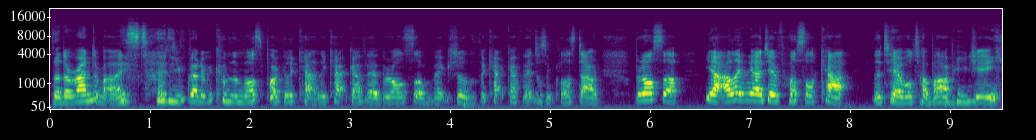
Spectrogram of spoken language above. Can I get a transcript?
that are randomized, and you've got to become the most popular cat in the cat cafe, but also make sure that the cat cafe doesn't close down. But also, yeah, I like the idea of Hustle Cat, the tabletop RPG.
